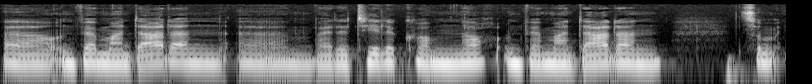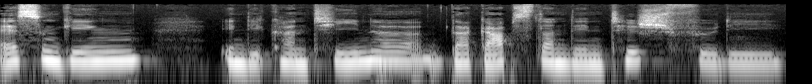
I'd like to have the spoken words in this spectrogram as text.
Äh, und wenn man da dann ähm, bei der Telekom noch und wenn man da dann zum Essen ging in die Kantine, da gab es dann den Tisch für die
